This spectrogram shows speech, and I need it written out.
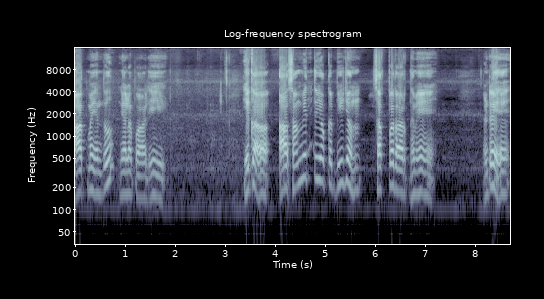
ఆత్మయందు నిలపాలి. ఇక ఆ సంవిత్తు యొక్క బీజం సత్పదార్థమే. అంటే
